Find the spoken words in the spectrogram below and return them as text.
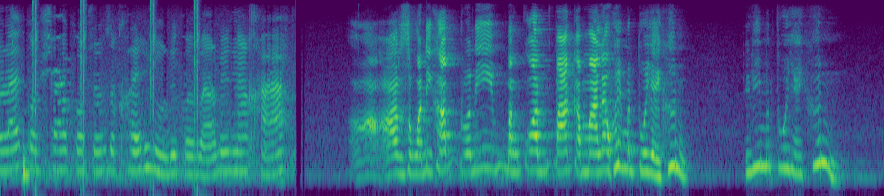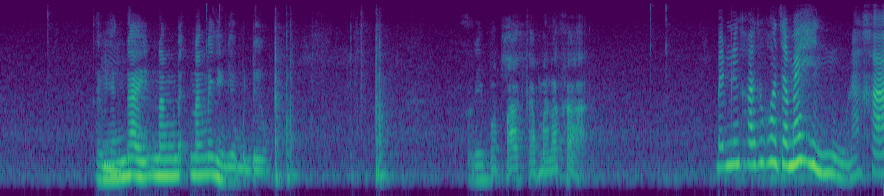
ดไลค์กดแชร์กด subscribe ให้หนูดีกว่าแล้วด้วยนะคะอ๋อสวัสดีครับ วันนี้มังกรปลากลับมาแล้วเฮ้ยมันตัวใหญ่ขึ้นทีนี้มันตัวใหญ่ขึ้น แต่มันยังได้นั่งนั่งได้อย่างเดียวเหมือนเดิมตอนนี้ปลาปลากลับมาแล้วค่ะแป๊บนึงค่ะทุกคนจะไม่เห็นหนูนะคะ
